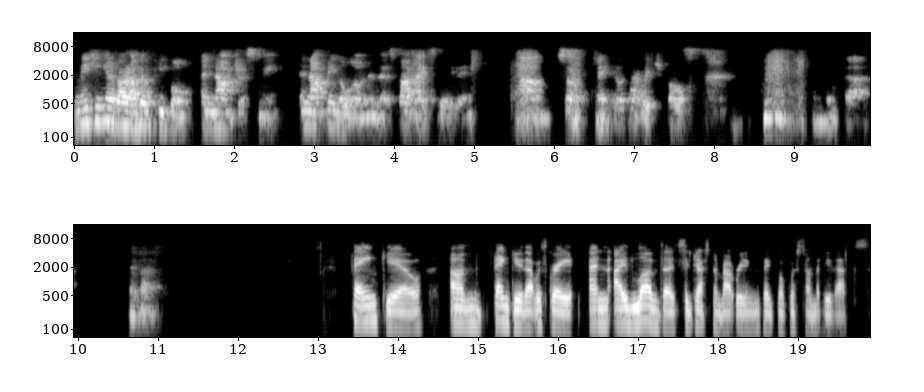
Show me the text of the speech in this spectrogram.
making it about other people and not just me, and not being alone in this, not isolating. Um, so make those outreach calls. Thank you. Um, thank you. That was great. And I love the suggestion about reading the big book with somebody. That's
